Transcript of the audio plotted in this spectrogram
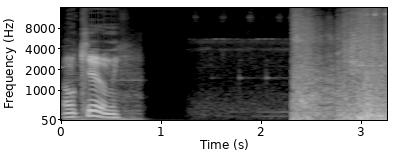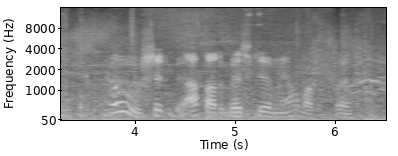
Don't kill me. Oh shit! I thought the bitch killed me. I'm about to say.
